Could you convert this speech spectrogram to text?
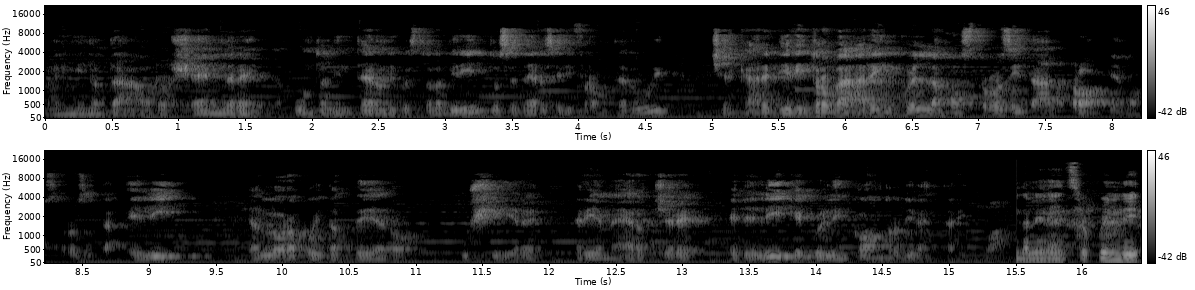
con il Minotauro, scendere appunto all'interno di questo labirinto, sedersi di fronte a lui, cercare di ritrovare in quella mostruosità la propria mostruosità. E lì allora puoi davvero uscire, riemergere ed è lì che quell'incontro diventa rituale. Dall'inizio, quindi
